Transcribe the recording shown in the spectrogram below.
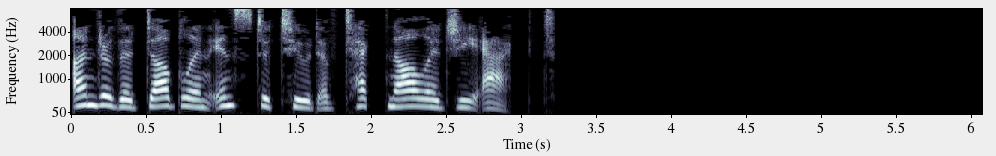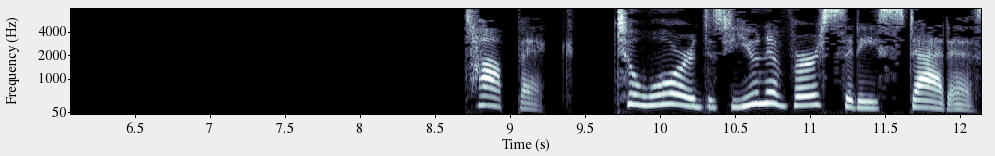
under the Dublin Institute of Technology Act. Topic. Towards university status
